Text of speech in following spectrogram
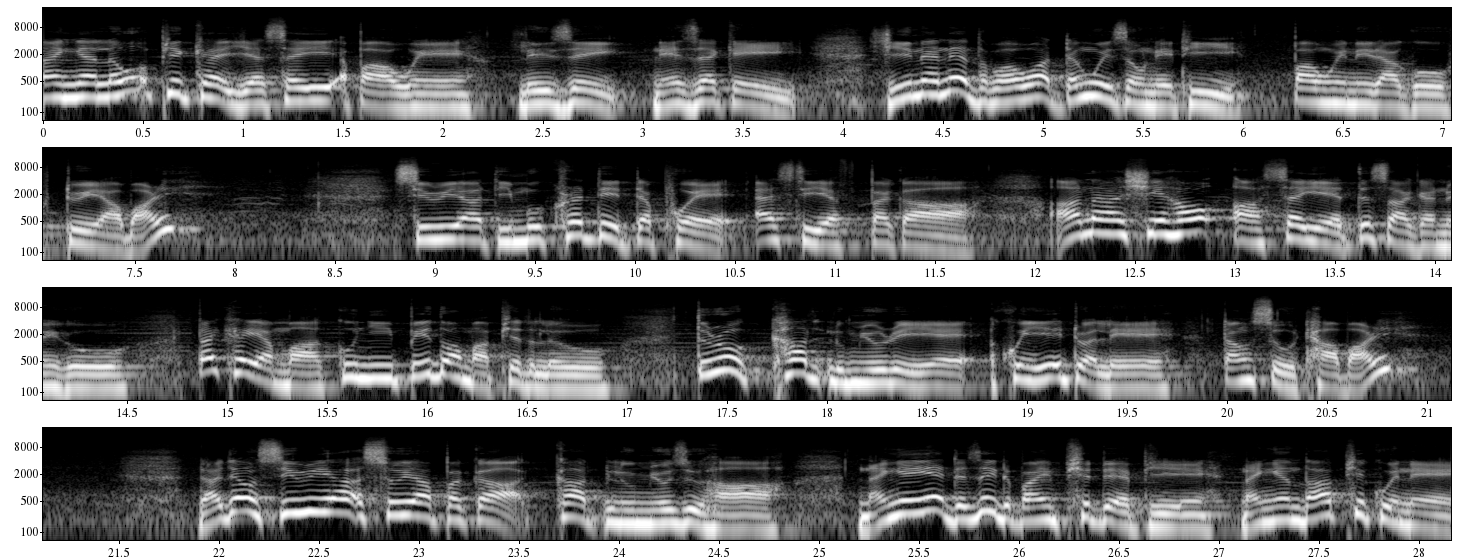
နိုင်ငံလုံးအပြစ်ခတ်ရက်စဲရေးအပါအဝင်လေစိတ်၊နေဆက်ကိတ်ရေနံနဲ့သဘာဝဓာတ်ငွေစုံတွေအထိပါဝင်နေတာကိုတွေ့ရပါတယ်။ဆီးရီးယားဒီမိုကရက်တစ်တပ်ဖွဲ့ SDF ဘက်ကအာနာရှင်ဟောင်းအာဆက်ရဲ့တစ္ဆာကန်တွေကိုတိုက်ခိုက်ရမှာကူညီပေးသွားမှာဖြစ်တယ်လို့သူတို့ခတ်လူမျိုးတွေရဲ့အခွင့်အရေးအတွက်လည်းတောင်းဆိုထားပါတယ်။ ဒါကြောင့်ဆီးရီးယားအစိုးရဘက်ကကတ်လူမျိုးစုဟာနိုင်ငံရဲ့ဒစိမ့်တစ်ပိုင်းဖြစ်တဲ့အပြင်နိုင်ငံသားဖြစ်ခွင့်နဲ့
